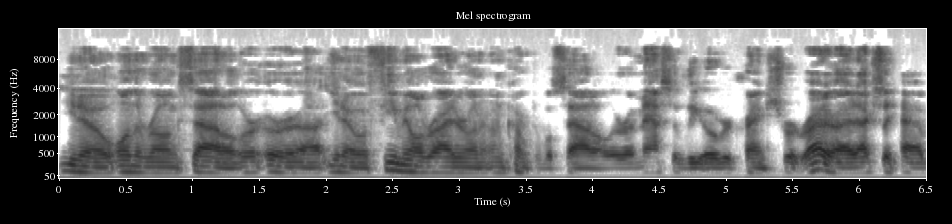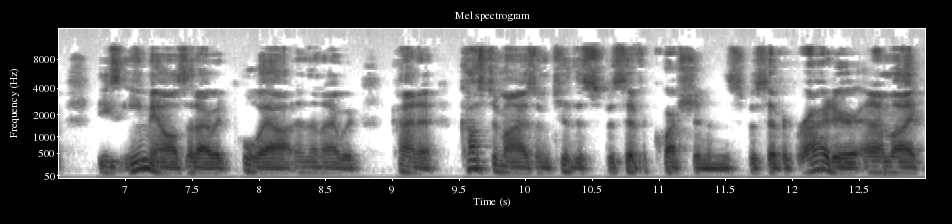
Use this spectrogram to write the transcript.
you know, on the wrong saddle, or, or uh, you know, a female rider on an uncomfortable saddle, or a massively overcranked short rider. I'd actually have these emails that I would pull out, and then I would kind of customize them to the specific question and the specific rider. And I'm like,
